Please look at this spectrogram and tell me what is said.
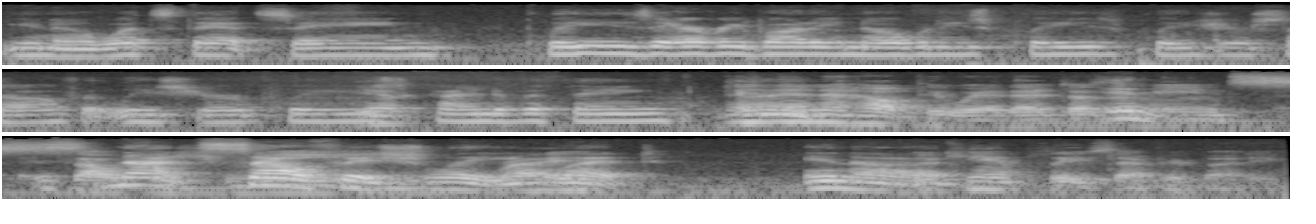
you know, what's that saying? Please everybody, nobody's pleased. Please yourself, at least you're pleased, Yep. kind of a thing. And I- in a healthy way. That doesn't It- mean selfish. not mean, selfishly, right. but in a. you can't please everybody.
